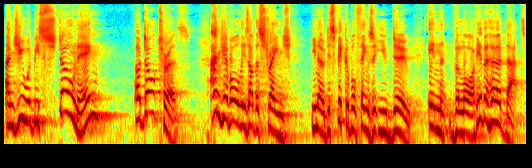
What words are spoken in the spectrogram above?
and you would be stoning adulterers. And you have all these other strange, you know, despicable things that you do in the law. Have you ever heard that?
